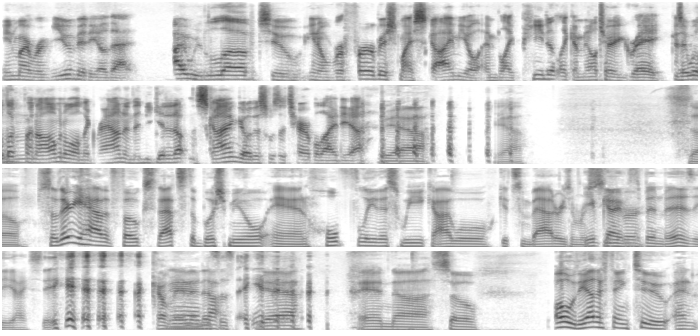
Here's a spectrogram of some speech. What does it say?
in my review video that I would love to, you know, refurbish my Sky Mule and like paint it like a military gray because it would look Mhm. phenomenal on the ground, and then you get it up in the sky and go, "This was a terrible idea." yeah yeah so so there you have it folks that's the bush mule and hopefully this week i will get some batteries and receiver. You receiver guys been busy, I see. Coming Yeah, in, this not- is yeah and uh so oh the other thing too and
